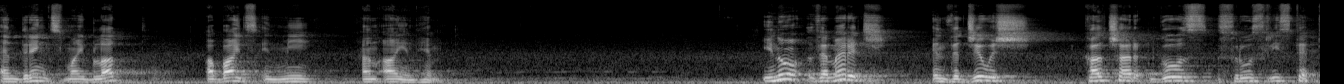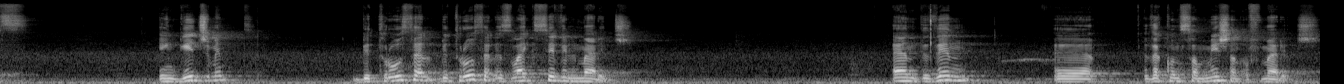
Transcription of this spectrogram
and drinks my blood abides in me and I in him. You know, the marriage in the Jewish culture goes through three steps engagement, betrothal. Betrothal is like civil marriage. And then uh, the consummation of marriage.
